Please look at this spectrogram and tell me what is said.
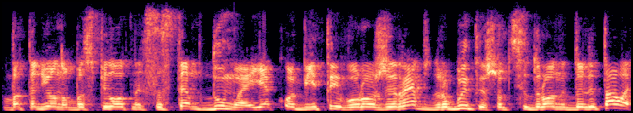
батальйону безпілотних систем думає, як обійти ворожий реп, зробити, щоб ці дрони долітали.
